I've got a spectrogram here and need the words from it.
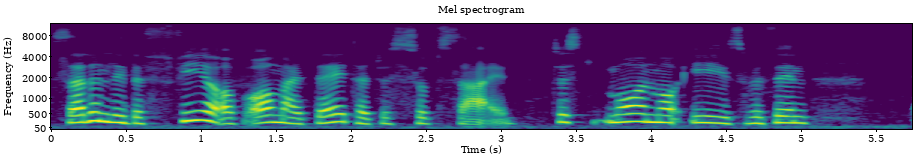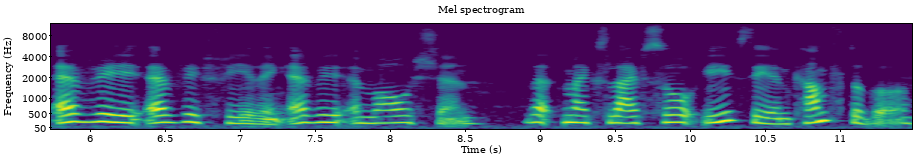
Suddenly the fear of all my data just subside just more and more ease within every, every feeling, every emotion. That makes life so easy and comfortable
